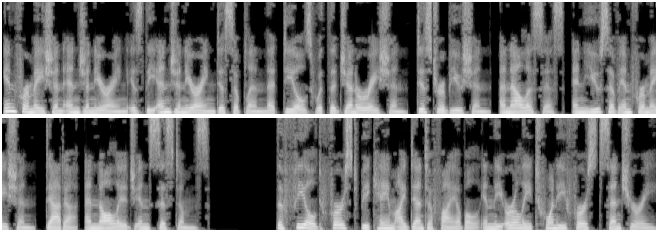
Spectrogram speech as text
Information engineering is the engineering discipline that deals with the generation, distribution, analysis, and use of information, data, and knowledge in systems. The field first became identifiable in the early 21st century.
